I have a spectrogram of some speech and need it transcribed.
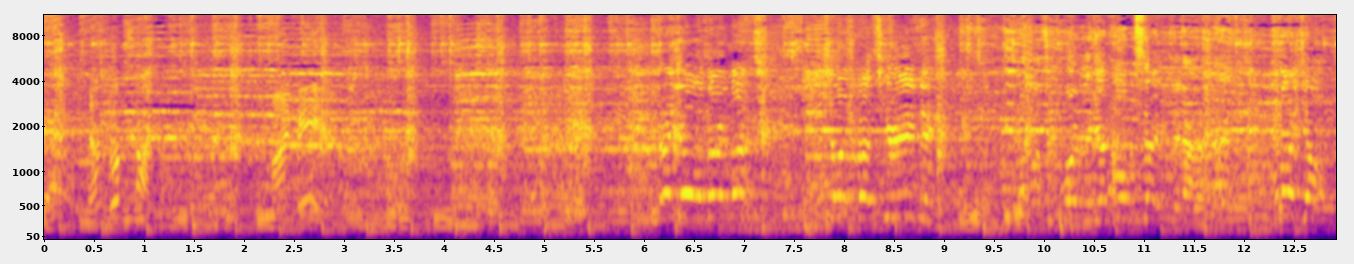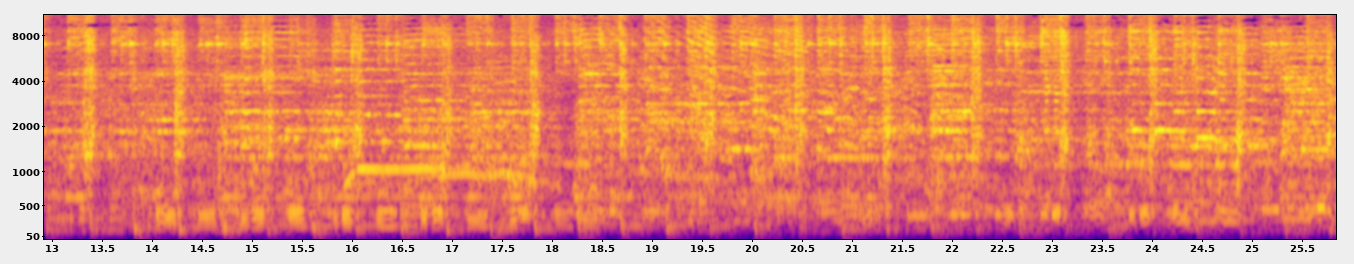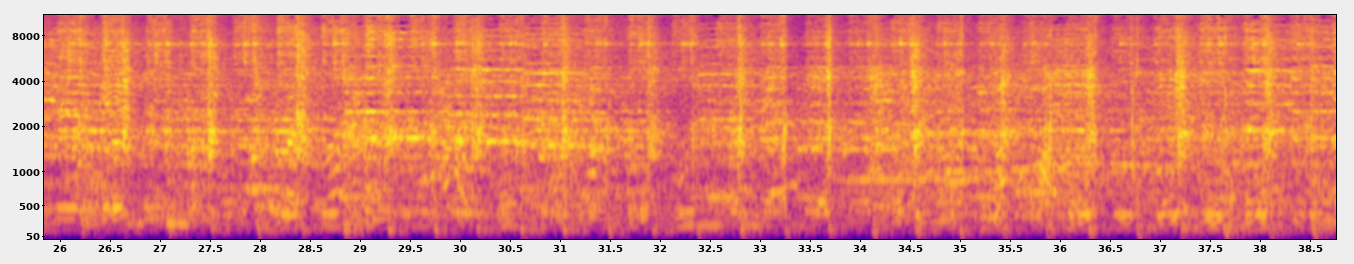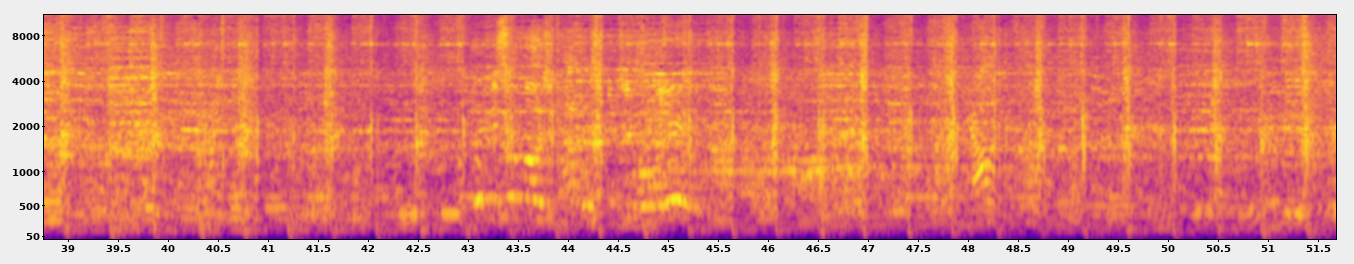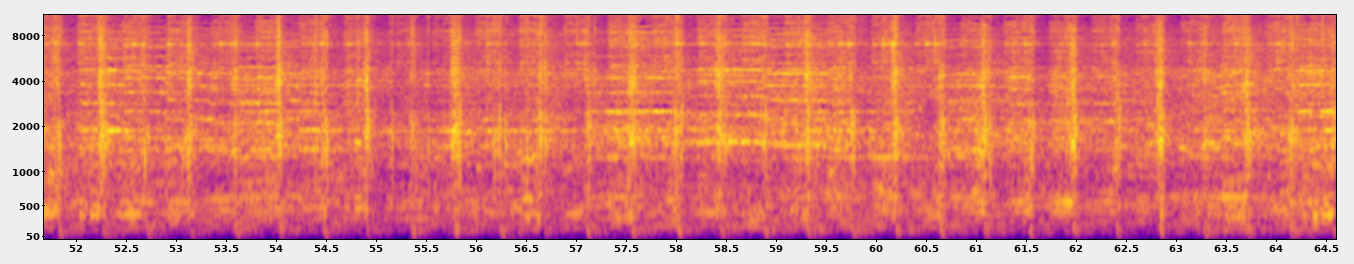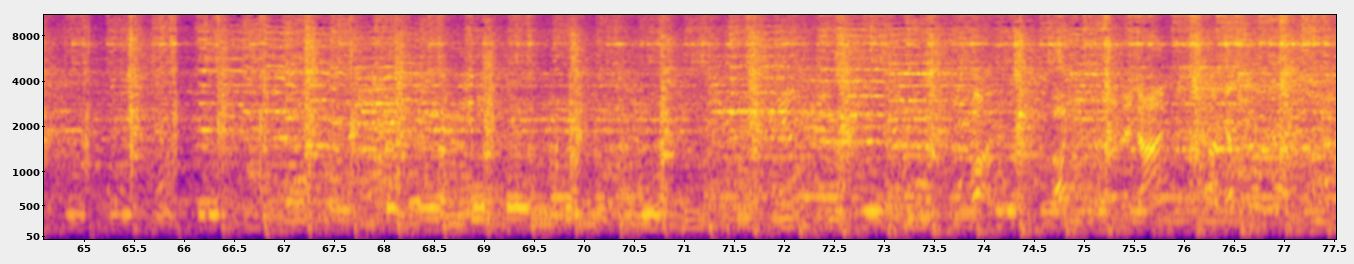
That like them. Might be. Thank you all very much. Enjoy the rest of your evening. But most importantly, get home safe tonight, okay? Are they done? I guess so, yeah.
